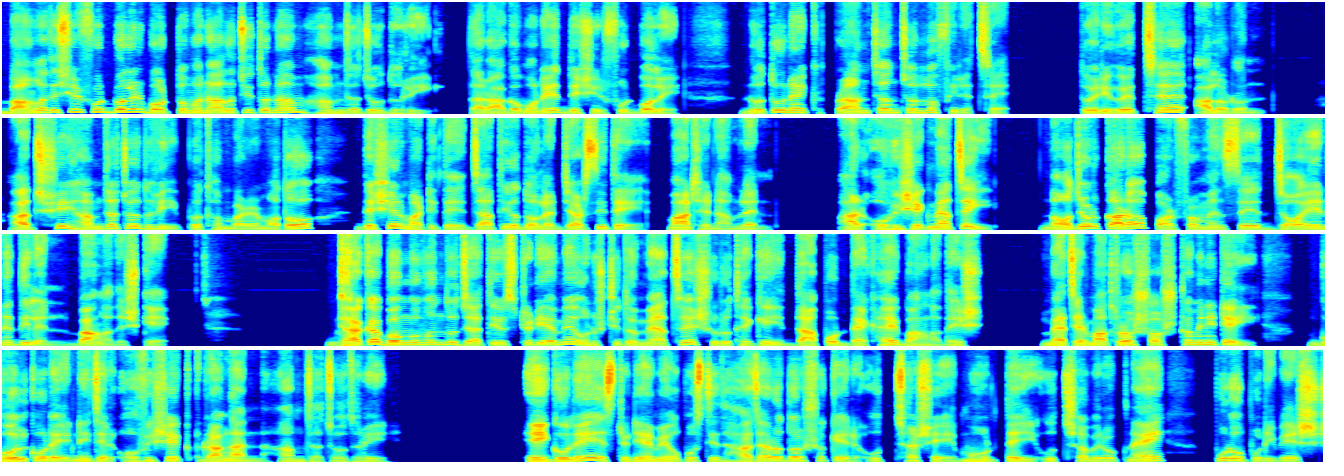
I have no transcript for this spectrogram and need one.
বাংলাদেশের ফুটবলের বর্তমান আলোচিত নাম হামজা চৌধুরী। তার আগমনে দেশের ফুটবলে নতুন এক প্রাণচাঞ্চল্য ফিরেছে। তৈরি হয়েছে আলোড়ন। আজ সেই হামজা চৌধুরী প্রথমবারের মতো দেশের মাটিতে জাতীয় দলের জার্সিতে মাঠে নামলেন। আর অভিষেক ম্যাচেই নজর কাড়া পারফরমেন্সে জয় এনে দিলেন বাংলাদেশকে। ঢাকা বঙ্গবন্ধু জাতীয় স্টেডিয়ামে অনুষ্ঠিত ম্যাচে শুরু থেকেই দাপট দেখায় বাংলাদেশ। ম্যাচের মাত্র ষষ্ঠ মিনিটেই গোল করে নিজের অভিষেক রাঙান হামজা চৌধুরী। এই গোলে স্টেডিয়ামে উপস্থিত হাজারো দর্শকের উচ্ছ্বাসে মুহূর্তেই উৎসবের রূপ নেয় পুরো পরিবেশ।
